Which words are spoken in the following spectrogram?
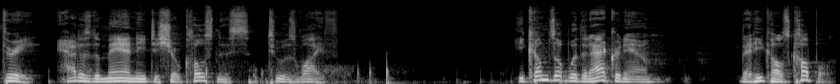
three How does the man need to show closeness to his wife? He comes up with an acronym that he calls couple.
